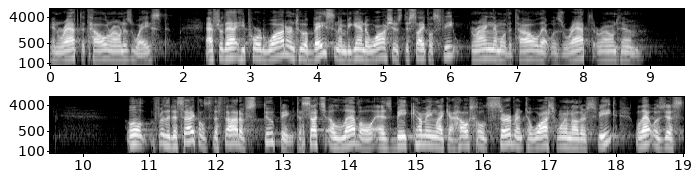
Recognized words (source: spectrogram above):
and wrapped a towel around his waist. After that, he poured water into a basin and began to wash his disciples' feet, drying them with a towel that was wrapped around him. Well, for the disciples, the thought of stooping to such a level as becoming like a household servant to wash one another's feet, well, that was just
